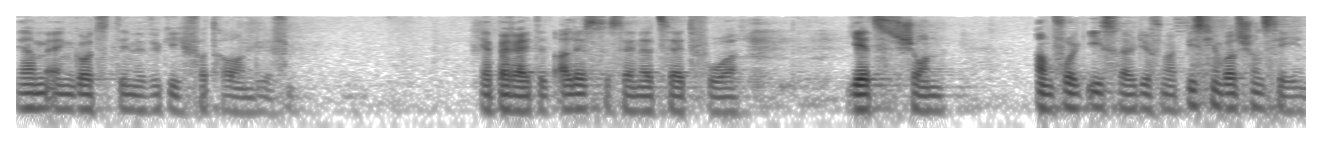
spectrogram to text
Wir haben einen Gott, dem wir wirklich vertrauen dürfen. Er bereitet alles zu seiner Zeit vor. Jetzt schon am Volk Israel dürfen wir ein bisschen was schon sehen.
